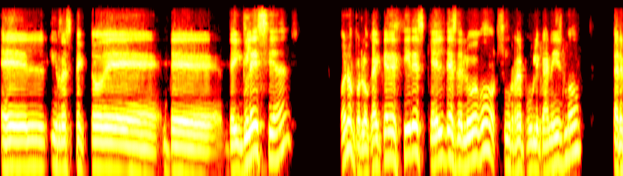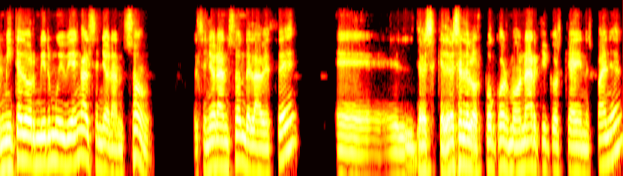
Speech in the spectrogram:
y respecto de, de, Iglesias, bueno, pues lo que hay que decir es que él, desde luego, su republicanismo permite dormir muy bien al señor Ansón. El señor Ansón del ABC eh, que debe ser de los pocos monárquicos que hay en España,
